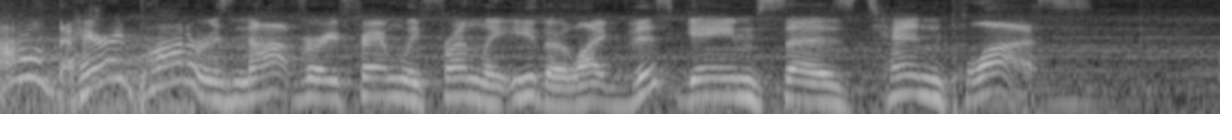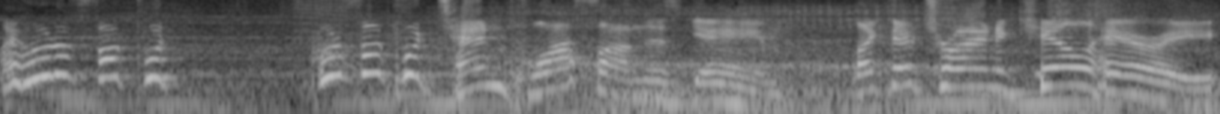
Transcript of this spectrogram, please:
I don't. Harry Potter is not very family friendly either. Like this game says 10 plus. Like who the fuck put who the fuck put 10 plus on this game? Like they're trying to kill Harry.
